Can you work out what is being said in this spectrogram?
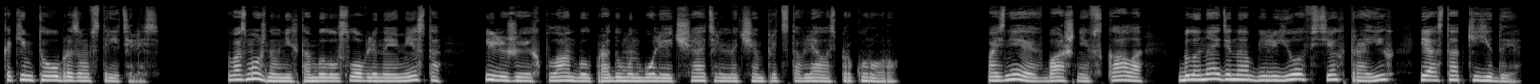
каким-то образом встретились. Возможно, у них там было условленное место, или же их план был продуман более тщательно, чем представлялось прокурору. Позднее в башне в скала было найдено белье всех троих и остатки еды.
